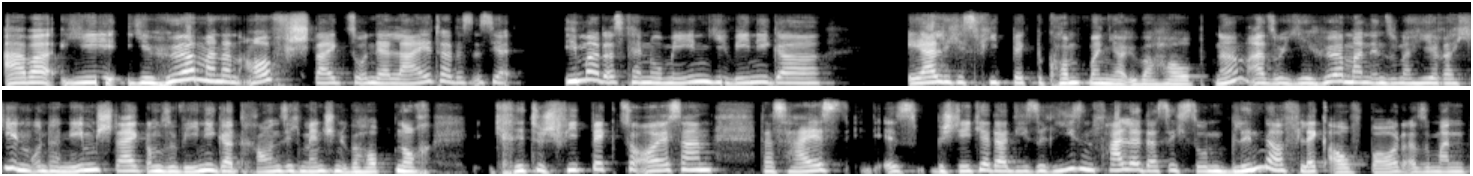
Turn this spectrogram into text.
Aber je, je höher man dann aufsteigt, so in der Leiter, das ist ja immer das Phänomen, je weniger ehrliches Feedback bekommt man ja überhaupt. Ne? Also je höher man in so einer Hierarchie im Unternehmen steigt, umso weniger trauen sich Menschen überhaupt noch kritisch Feedback zu äußern. Das heißt, es besteht ja da diese Riesenfalle, dass sich so ein blinder Fleck aufbaut. Also man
